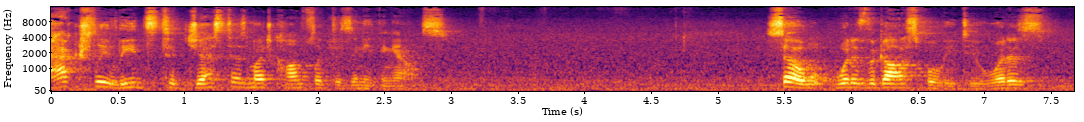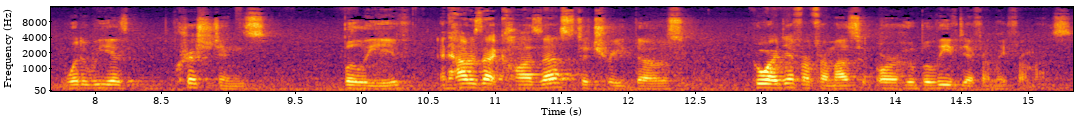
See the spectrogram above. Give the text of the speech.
actually leads to just as much conflict as anything else. So, what does the gospel lead to? What, is, what do we as Christians believe, and how does that cause us to treat those who are different from us or who believe differently from us?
